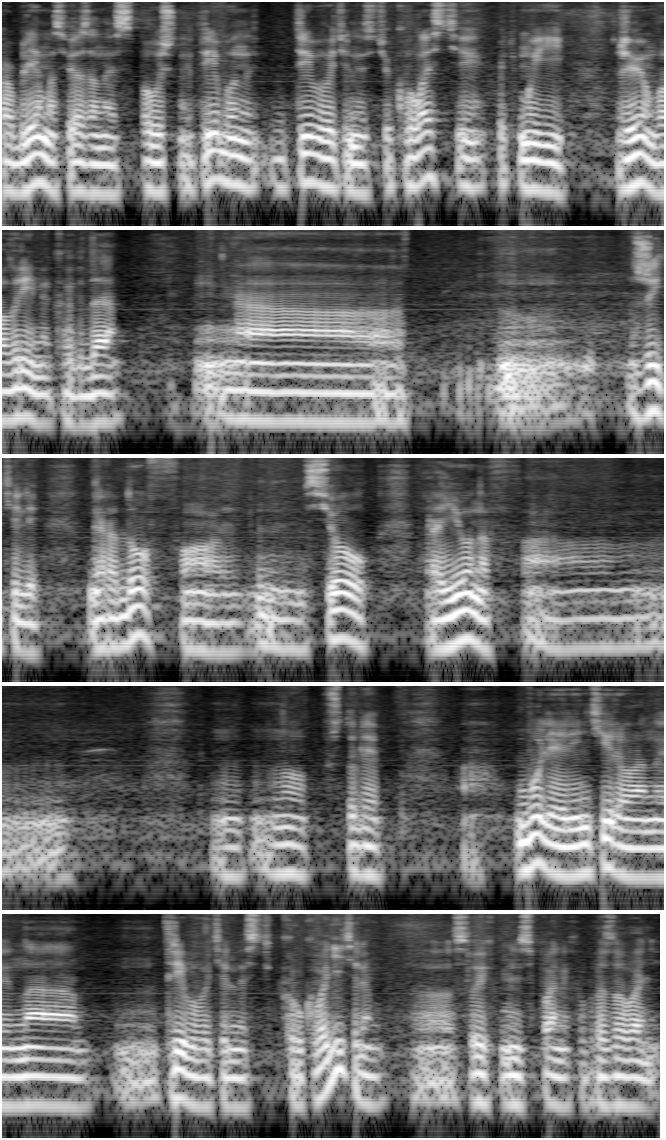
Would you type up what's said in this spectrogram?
проблема, связанная с повышенной требовательностью к власти. Хоть мы и живем во время, когда а, жители городов, а, сел, районов, а, ну, что ли, более ориентированы на требовательность к руководителям своих муниципальных образований.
